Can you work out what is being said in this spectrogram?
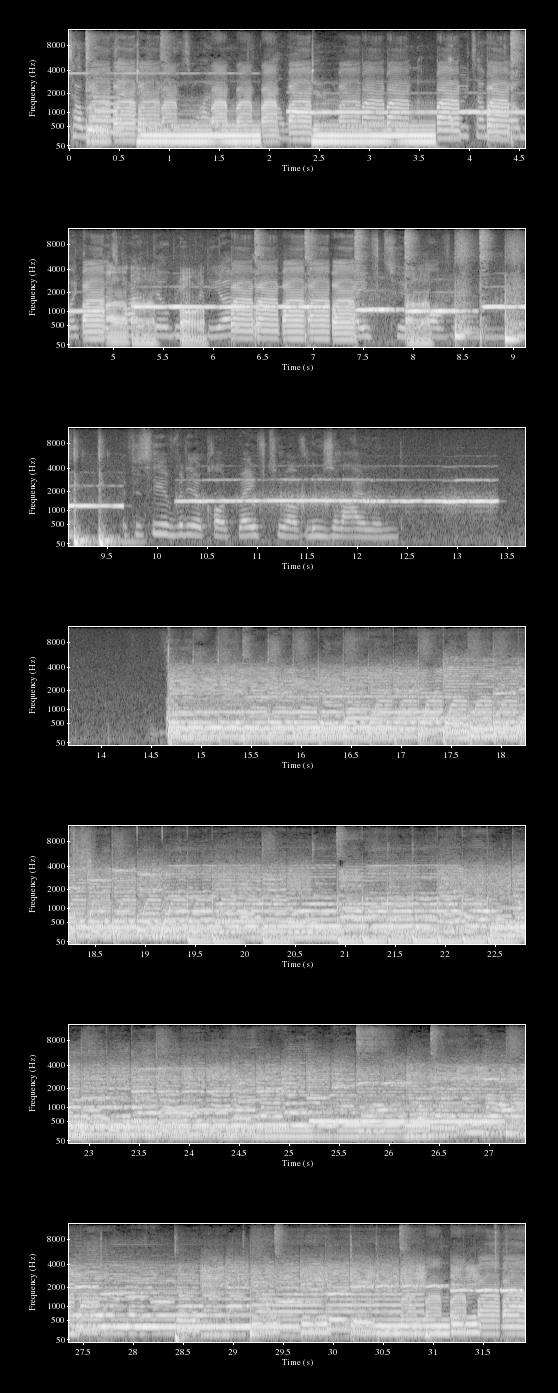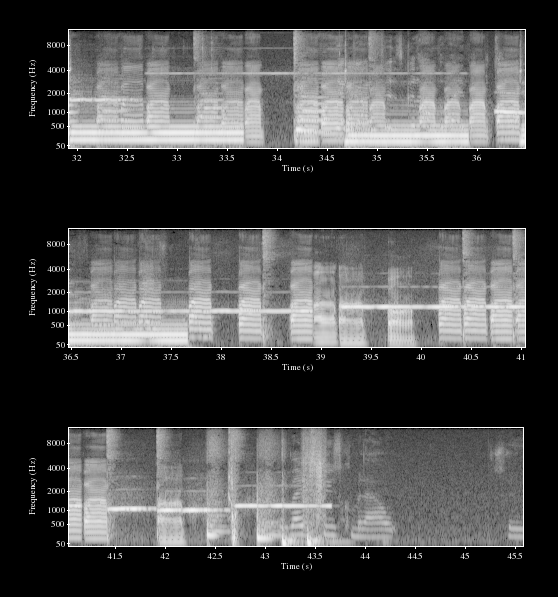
Time I get every time I join my computer's line, there'll be a video Wave 2 of If you see a video called Wave 2 of Loser Island It's gonna Wave 2's coming out soon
